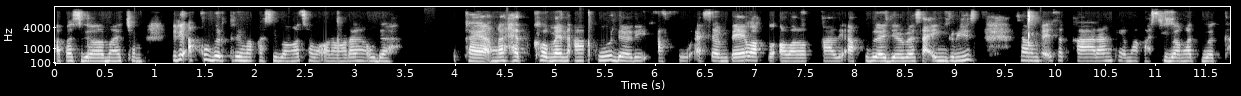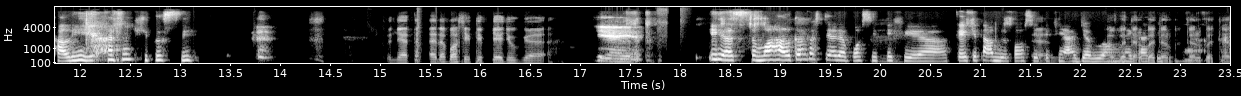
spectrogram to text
apa segala macam. Jadi aku berterima kasih banget sama orang-orang yang udah kayak nge-head comment aku dari aku SMP waktu awal kali aku belajar bahasa Inggris sampai sekarang kayak makasih banget buat kalian gitu sih. Ternyata ada positifnya juga. Iya, yeah, iya. Yeah. Iya, semua hal kan pasti ada positif ya. Kayak kita ambil positifnya aja buang betul, negatif. Betul, betul, betul, betul.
